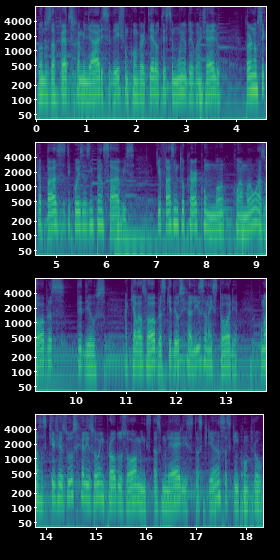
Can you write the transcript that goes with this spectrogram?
Quando os afetos familiares se deixam converter ao testemunho do Evangelho, tornam-se capazes de coisas impensáveis, que fazem tocar com, com a mão as obras de Deus, aquelas obras que Deus realiza na história, como as que Jesus realizou em prol dos homens, das mulheres, das crianças que encontrou.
